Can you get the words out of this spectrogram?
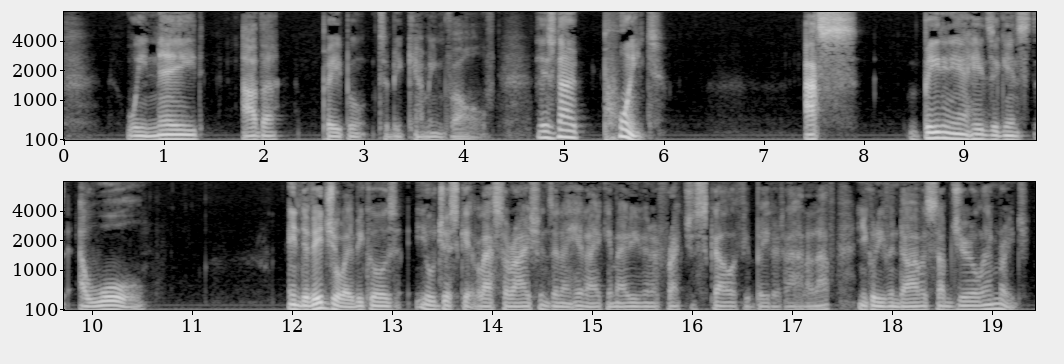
We need other people to become involved. There's no point us beating our heads against a wall individually because you'll just get lacerations and a headache and maybe even a fractured skull if you beat it hard enough. You could even die of a subdural hemorrhage.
